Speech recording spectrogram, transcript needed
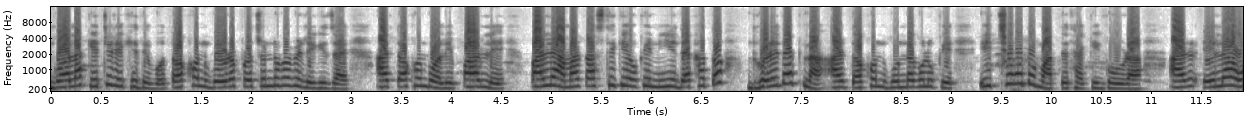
গলা কেটে রেখে দেব। তখন গৌরা প্রচন্ডভাবে রেগে যায়। আর তখন বলে, পারলে পারলে আমার কাছ থেকে ওকে নিয়ে দেখাতো ধরে দেখ না। আর তখন গুন্ডাগুলোকে ইচ্ছে মতো মারতে থাকে গৌরা। আর এলাও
